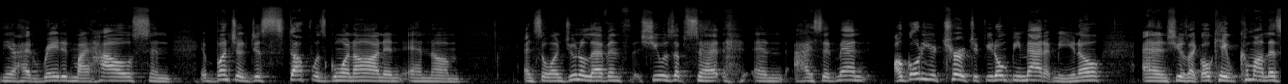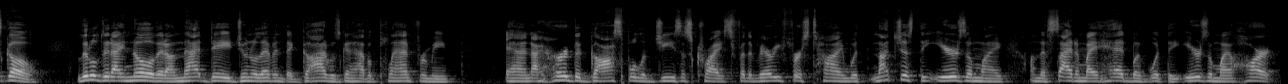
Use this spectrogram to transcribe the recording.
you know, had raided my house, and a bunch of just stuff was going on. And, and, um, and so on June 11th, she was upset, and I said, Man, I'll go to your church if you don't be mad at me, you know? And she was like, Okay, come on, let's go. Little did I know that on that day, June 11th, that God was going to have a plan for me and I heard the gospel of Jesus Christ for the very first time with not just the ears of my on the side of my head, but with the ears of my heart.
